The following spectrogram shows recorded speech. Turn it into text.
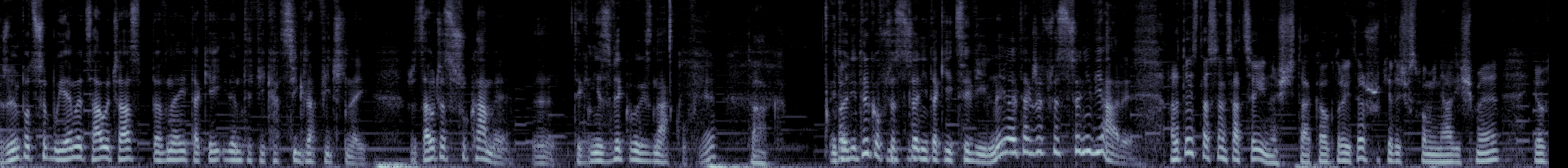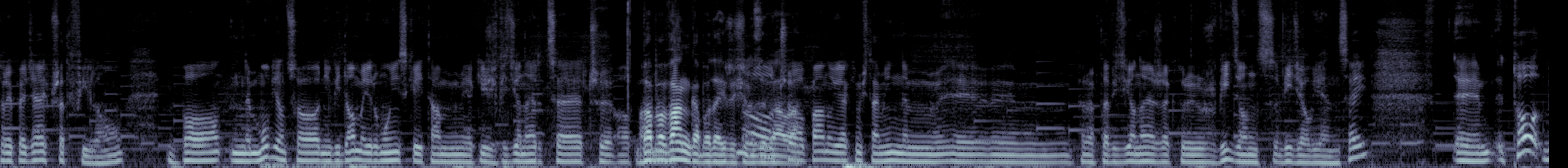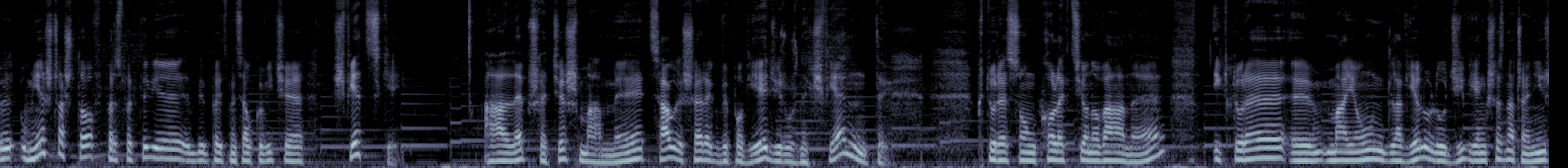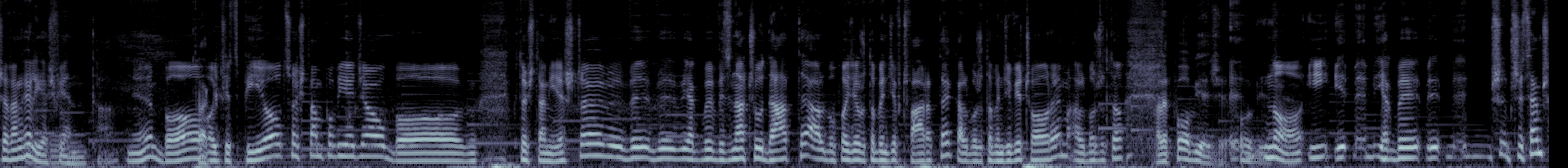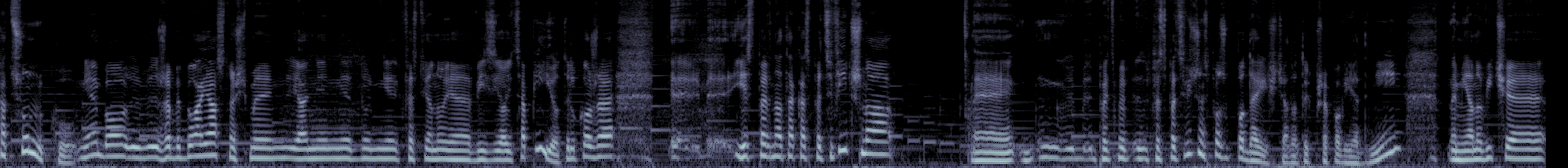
Że my potrzebujemy cały czas pewnej takiej identyfikacji graficznej, że cały czas szukamy y, tych niezwykłych znaków, nie? Tak. I to nie tylko w przestrzeni takiej cywilnej, ale także w przestrzeni wiary. Ale to jest ta sensacyjność taka, o której też już kiedyś wspominaliśmy i o której powiedziałeś przed chwilą, bo mówiąc o niewidomej rumuńskiej tam jakiejś wizjonerce, czy o panu, Baba Wanga bodajże się no, nazywała. czy o panu jakimś tam innym yy, yy, prawda, wizjonerze, który już widząc widział więcej, to umieszczasz to w perspektywie powiedzmy całkowicie świeckiej ale przecież mamy cały szereg wypowiedzi różnych świętych, które są kolekcjonowane i które y, mają dla wielu ludzi większe znaczenie niż Ewangelia Święta, nie? Bo tak. ojciec Pio coś tam powiedział, bo ktoś tam jeszcze wy, wy, jakby wyznaczył datę, albo powiedział, że to będzie w czwartek, albo że to będzie wieczorem, albo że to... Ale po obiedzie. Po obiedzie. No i, i jakby y, y, przy, przy, całym szacunku, nie? Bo żeby była jasność, my, ja nie, nie, nie kwestionuję wizji ojca Pio, tylko że jest pewna taka specyficzna powiedzmy, specyficzny sposób podejścia do tych przepowiedni. Mianowicie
